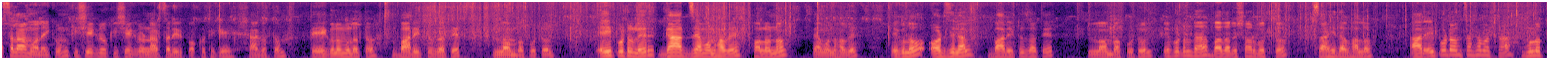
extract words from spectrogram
আসসালামু আলাইকুম কৃষি এগ্রো কৃষি এগ্রো নার্সারির পক্ষ থেকে স্বাগতম। তো এগুলো মূলত বাড়িটু জাতের লম্বা পটল। এই পটলের গাছ যেমন হবে, ফলনও তেমন হবে। এগুলো অরিজিনাল বাড়িটু জাতের লম্বা পটল। এই পটলটা বাজারে সর্বোচ্চ চাহিদা ভালো। আর এই পটল চাষাবাদটা মূলত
